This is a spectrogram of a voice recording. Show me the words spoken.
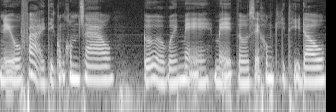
Nếu phải thì cũng không sao, Cứ ở với mẹ Mẹ tớ sẽ không kỳ thị đâu.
